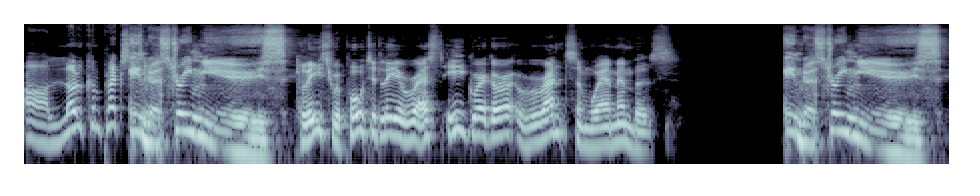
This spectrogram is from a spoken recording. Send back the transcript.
are low complexity. Industry news. Police reportedly arrest Egregor ransomware members. Industry news.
